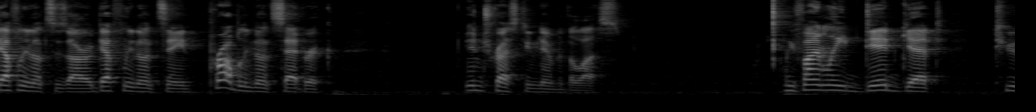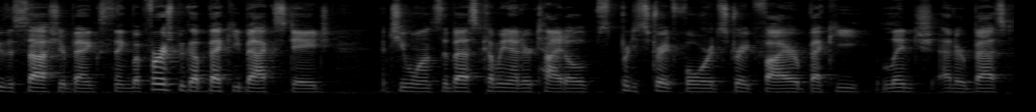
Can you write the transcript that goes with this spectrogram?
Definitely not Cesaro. Definitely not Zayn. Probably not Cedric. Interesting, nevertheless. We finally did get to the Sasha Banks thing, but first we got Becky backstage and she wants the best coming at her title. It's pretty straightforward, straight fire. Becky Lynch at her best.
